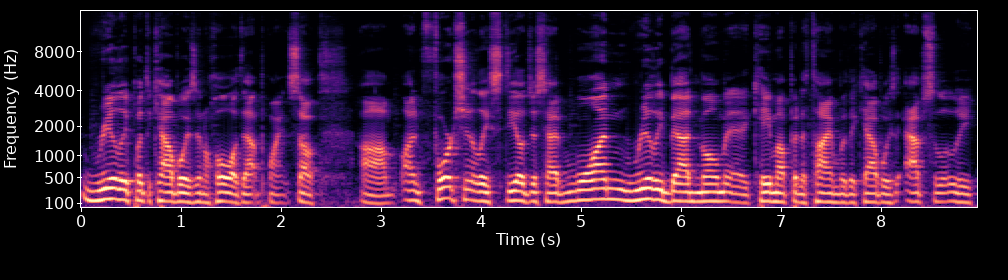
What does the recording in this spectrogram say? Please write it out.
really put the Cowboys in a hole at that point. So, um, unfortunately, Steele just had one really bad moment, and it came up at a time where the Cowboys absolutely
